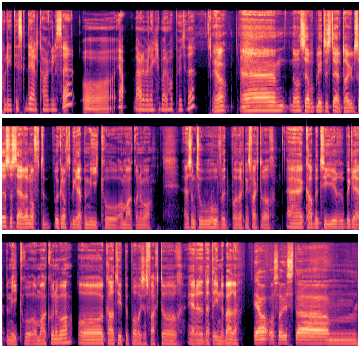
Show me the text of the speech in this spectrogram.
politisk deltakelse, og ja, da er det vel egentlig bare å hoppe ut i det. Ja. Eh, når en ser på politisk deltakelse, så en ofte, bruker en ofte begrepet mikro- og makronivå eh, som to hovedpåvirkningsfaktorer. Eh, hva betyr begrepet mikro- og makronivå, og hva type påvirkningsfaktor er det dette innebærer? Ja, og så hvis jeg um,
